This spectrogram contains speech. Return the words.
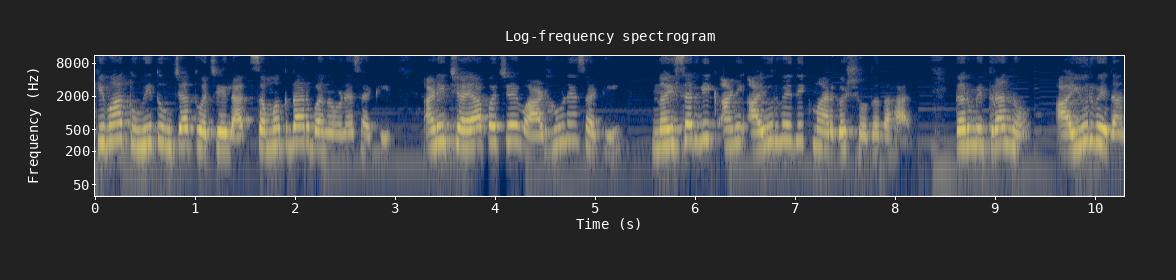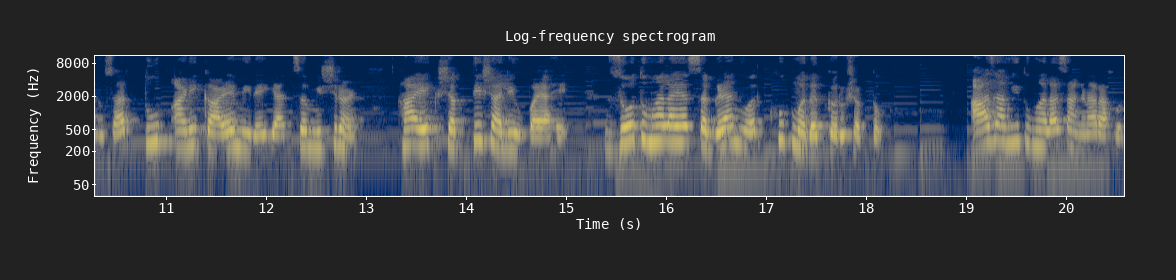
किंवा तुम्ही तुमच्या त्वचेला चमकदार बनवण्यासाठी आणि चयापचय वाढवण्यासाठी नैसर्गिक आणि आयुर्वेदिक मार्ग शोधत आहात तर मित्रांनो आयुर्वेदानुसार तूप आणि काळे मिरे यांचं मिश्रण हा एक शक्तिशाली उपाय आहे. जो तुम्हाला या सगळ्यांवर खूप मदत करू शकतो. आज आम्ही तुम्हाला सांगणार आहोत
